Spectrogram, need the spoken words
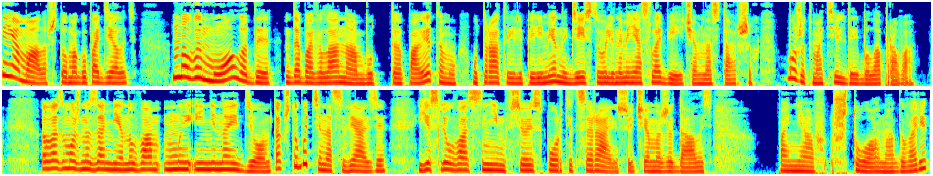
«И я мало что могу поделать. «Но вы молоды», — добавила она, будто поэтому утраты или перемены действовали на меня слабее, чем на старших. Может, Матильда и была права. Возможно, замену вам мы и не найдем, так что будьте на связи, если у вас с ним все испортится раньше, чем ожидалось». Поняв, что она говорит,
